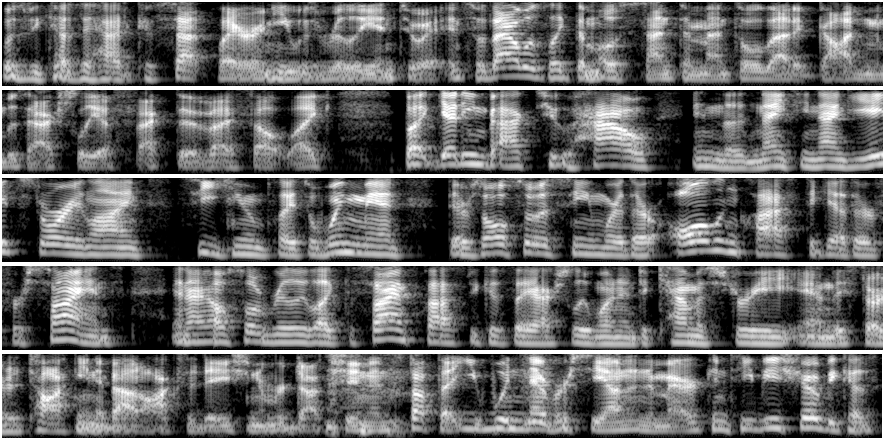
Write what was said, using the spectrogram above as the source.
was because it had a cassette player and he was really into it. And so that was like the most sentimental that it got and it was actually effective i felt like. But getting back to how in the 1998 storyline Si Hyun plays a wingman there's also a scene where they're all in class together for science. And i also really like the science class because they actually went into chemistry and they started talking about oxidation and reduction and stuff that you would never see on an american tv show because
